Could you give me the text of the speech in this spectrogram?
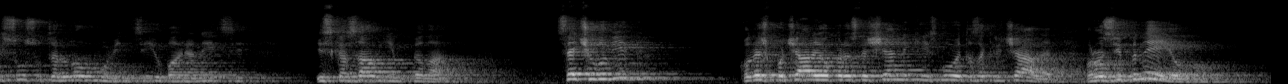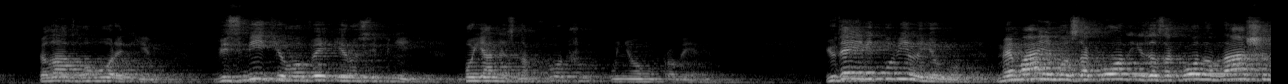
Ісус у терновому вінці і в багряниці і сказав їм Пилат, це чоловік, коли ж почали його пересвященники і слуги та закричали, розіпни його. Пилат говорить їм, візьміть його ви і розіпніть, бо я не знаходжу у ньому провини. Юдеї відповіли йому, ми маємо закон, і за законом нашим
